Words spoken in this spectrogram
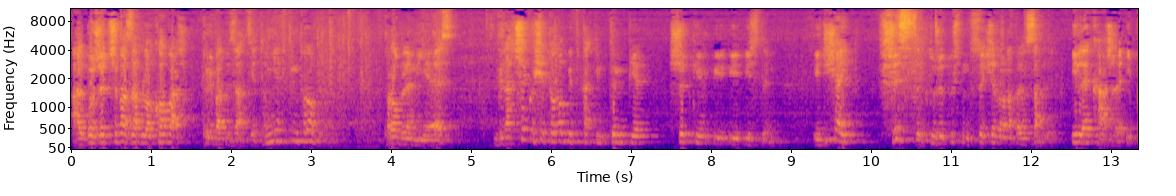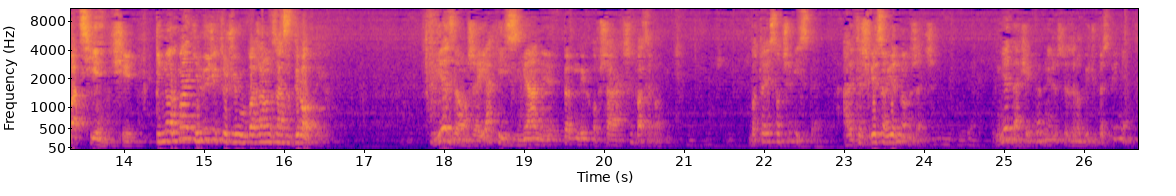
albo że trzeba zablokować prywatyzację. To nie w tym problem. Problem jest, dlaczego się to robi w takim tempie szybkim i, i, i z tym. I dzisiaj wszyscy, którzy tu siedzą na tej sali, i lekarze, i pacjenci, i normalni ludzie, którzy uważają za zdrowych, wiedzą, że jakieś zmiany w pewnych obszarach trzeba zrobić. Bo to jest oczywiste. Ale też wiedzą jedną rzecz. Nie da się pewnych rzeczy zrobić bez pieniędzy.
